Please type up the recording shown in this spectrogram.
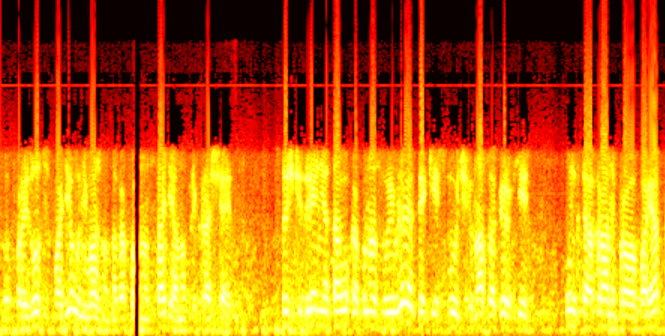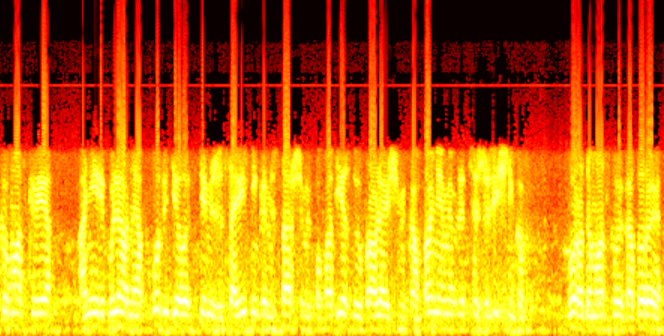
то производство по делу, неважно на какой оно стадии, оно прекращается. С точки зрения того, как у нас выявляют такие случаи, у нас, во-первых, есть пункты охраны правопорядка в Москве, они регулярные обходы делают с теми же советниками, старшими по подъезду и управляющими компаниями в лице жилищников города Москвы, которые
